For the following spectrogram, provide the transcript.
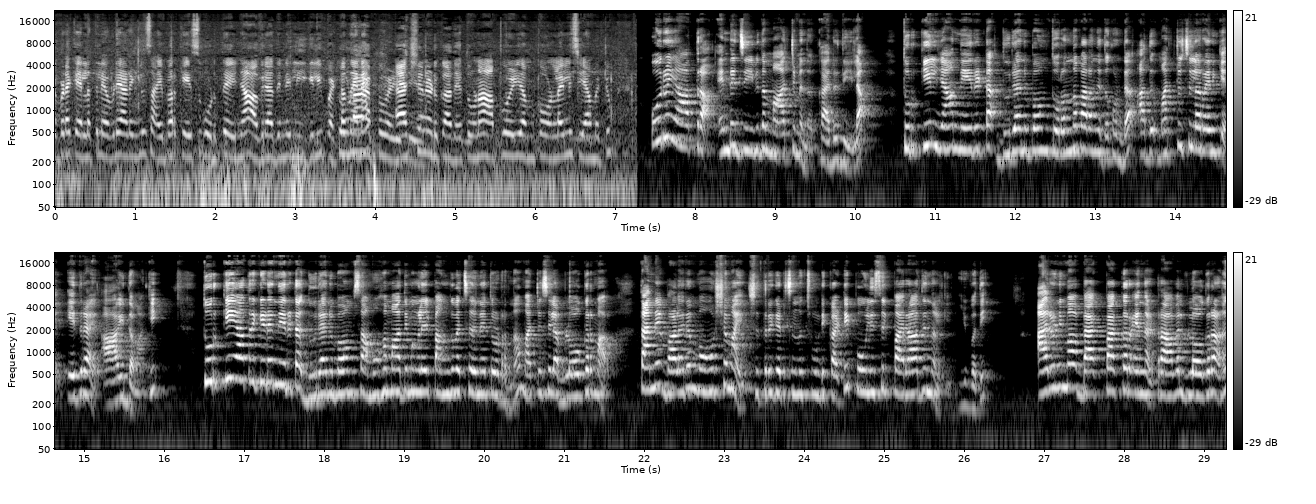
ഇവിടെ കേരളത്തിൽ എവിടെയാണെങ്കിലും സൈബർ കേസ് കൊടുത്തു കഴിഞ്ഞാൽ അവരതിന്റെ ലീഗലി പെട്ടെന്ന് തന്നെ ആക്ഷൻ എടുക്കാതെ തുണ ആപ്പ് വഴി നമുക്ക് ഓൺലൈനിൽ ചെയ്യാൻ പറ്റും. ഒരു യാത്ര എന്റെ ജീവിതം മാറ്റുമെന്ന് കരുതിയില്ല. തുർക്കിയിൽ ഞാൻ നേരിട്ട ദുരനുഭവം തുറന്നു പറഞ്ഞതുകൊണ്ട് അത് മറ്റു ചിലർ എനിക്ക് എതിരായി ആയുധമാക്കി. തുർക്കി യാത്രയ്ക്കിടെ നേരിട്ട ദുരനുഭവം സമൂഹ മാധ്യമങ്ങളിൽ പങ്കുവച്ചതിനെ തുടർന്ന് മറ്റു ചില ബ്ലോഗർമാർ തന്നെ വളരെ മോശമായി ചിത്രീകരിച്ചെന്ന് ചൂണ്ടിക്കാട്ടി പോലീസിൽ പരാതി നൽകി യുവതി. അരുണിമ ബാക്ക് പാക്കർ എന്ന ട്രാവൽ ബ്ലോഗറാണ്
